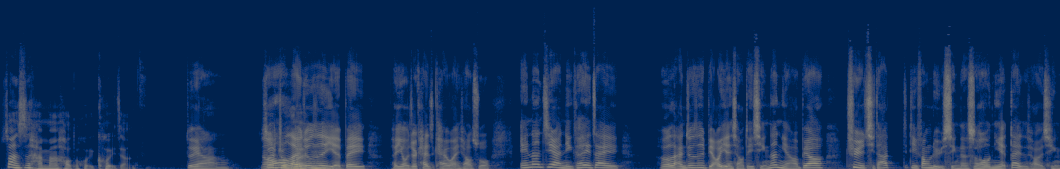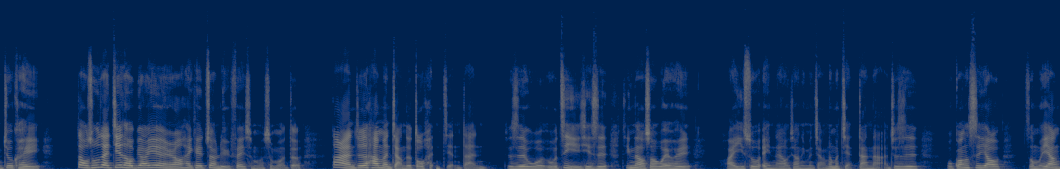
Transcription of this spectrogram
算是还蛮好的回馈这样子。对啊，所以就然后后来就是嗯也被朋友就开始开玩笑说，诶，那既然你可以在荷兰就是表演小提琴，那你要不要去其他地方旅行的时候，你也带着小提琴就可以到处在街头表演，然后还可以赚旅费什么什么的。当然，就是他们讲的都很简单，就是我我自己其实听到的时候，我也会怀疑说，诶，哪有像你们讲那么简单呐、就是我光是要怎么样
